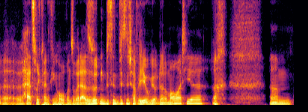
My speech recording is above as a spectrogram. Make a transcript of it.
äh, Herzfrequenz ging hoch und so weiter. Also es wird ein bisschen wissenschaftlich irgendwie untermauert hier. ähm,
